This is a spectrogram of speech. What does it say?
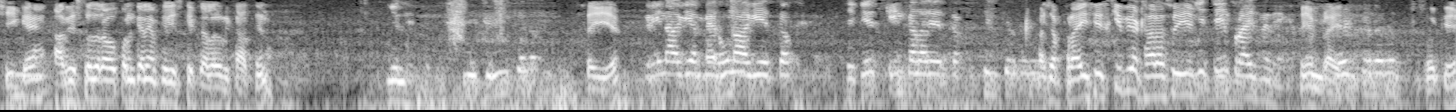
ठीक है। अब इसको जरा ओपन करें फिर इसके कलर दिखाते हैं ना। ये ले इसको सही है। ग्रीन आ गया मैरून आ गया इसका। ठीक है स्किन कलर है इसका। स्किन कलर अच्छा प्राइस इसकी भी अठारह सौ ही है? ये सेम प्राइस में देंगे। सेम प्राइस ओके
